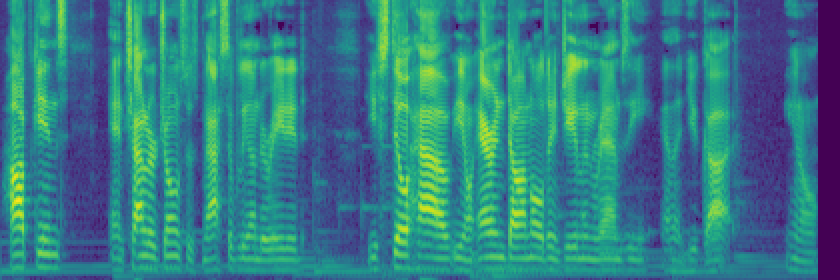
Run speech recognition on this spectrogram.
hopkins and chandler jones who's massively underrated you still have you know aaron donald and jalen ramsey and then you got you know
